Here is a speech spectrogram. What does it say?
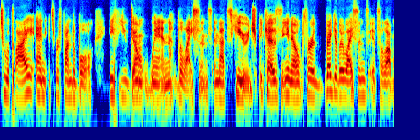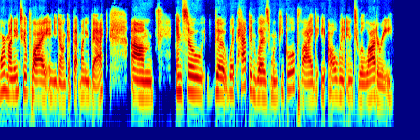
to apply, and it's refundable if you don't win the license. And that's huge because, you know, for regular license, it's a lot more money to apply and you don't get that money back. Um, and so the what happened was when people applied, it all went into a lottery,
